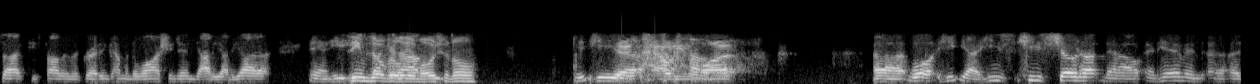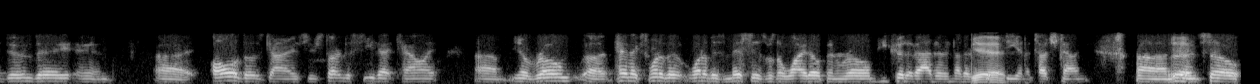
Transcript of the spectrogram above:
sucked. He's probably regretting coming to Washington, yada yada yada. And he seems overly emotional. He, he uh, pouting a lot. Uh, well, he yeah, he's he's showed up now, and him and uh, Odunze and uh, all of those guys, you're starting to see that talent. Um, you know, Rome, uh, Penix, one of the one of his misses was a wide open Rome. He could have added another yeah. 50 and a touchdown. Um, yeah. And so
